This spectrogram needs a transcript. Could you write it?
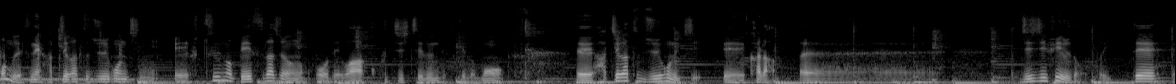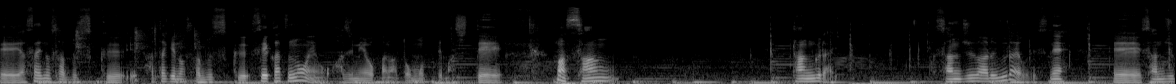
今度ですね8月15日に、えー普通のベースラジオの方では告知してるんですけども、えー8月15日、えーから、えー GG フィールドといって、えー野菜のサブスク畑のサブスク生活農園を始めようかなと思ってましてまあ3単ぐらい30あるぐらいをですね、えー30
